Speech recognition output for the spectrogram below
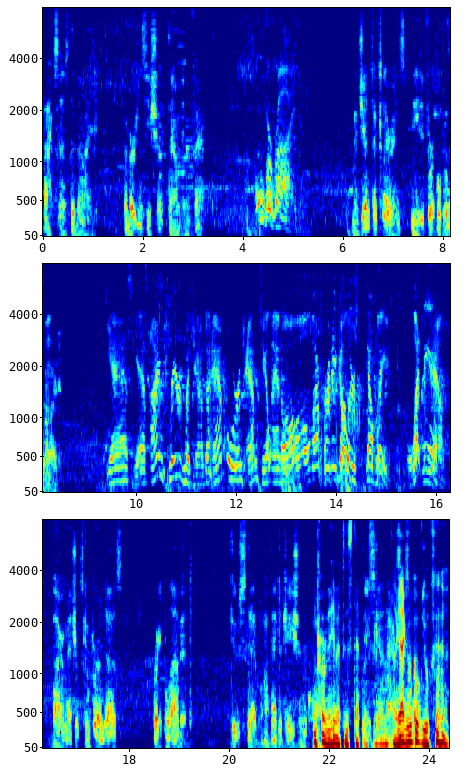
Access denied. Emergency shutdown in effect. Override. Magenta clearance needed for override. Yes, yes, I'm cleared magenta and orange and teal and all the pretty colors. Now please, let me in. Biometrics confirmed as Grateful Abbott. Two-step authentication required. Pogrywa tu stepy. Tak jak w Google.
